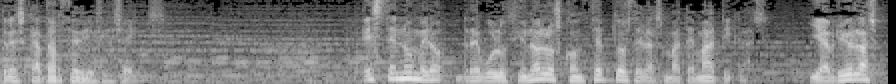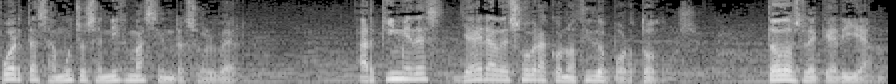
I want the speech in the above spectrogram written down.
31416. Este número revolucionó los conceptos de las matemáticas y abrió las puertas a muchos enigmas sin resolver. Arquímedes ya era de sobra conocido por todos, todos le querían.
